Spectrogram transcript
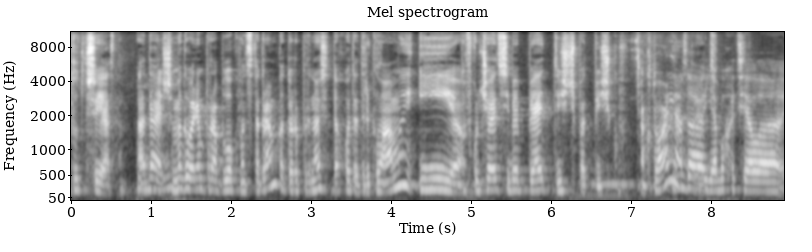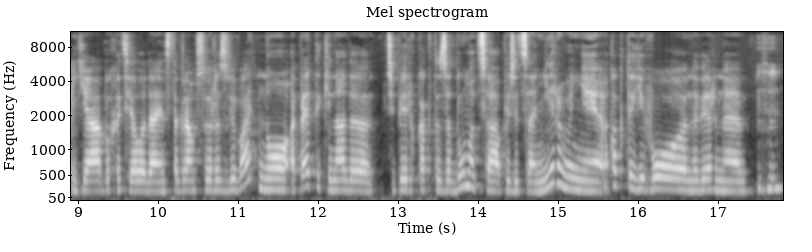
Тут все ясно. А угу. дальше мы говорим про блог в Инстаграм, который приносит доход от рекламы рекламы и включает в себя 5000 подписчиков. Актуально ну, Да, я бы хотела, я бы хотела, да, Инстаграм свой развивать, но опять-таки надо теперь как-то задуматься о позиционировании, как-то его, наверное, угу.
